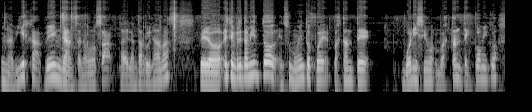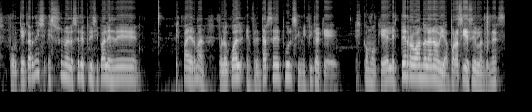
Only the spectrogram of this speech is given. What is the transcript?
una vieja venganza. No vamos a adelantarles nada más. Pero este enfrentamiento en su momento fue bastante buenísimo, bastante cómico, porque Carnage es uno de los héroes principales de Spider-Man, por lo cual enfrentarse a Deadpool significa que es como que él esté robando a la novia, por así decirlo, ¿entendés?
